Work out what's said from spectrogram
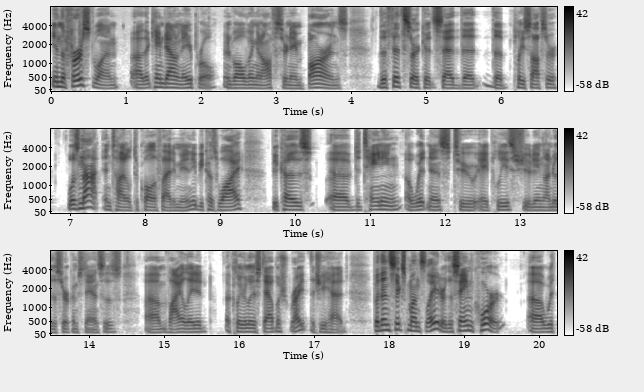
In the first one uh, that came down in April involving an officer named Barnes, the Fifth Circuit said that the police officer was not entitled to qualified immunity because why? Because uh, detaining a witness to a police shooting under the circumstances um, violated a clearly established right that she had. But then six months later, the same court, uh, with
